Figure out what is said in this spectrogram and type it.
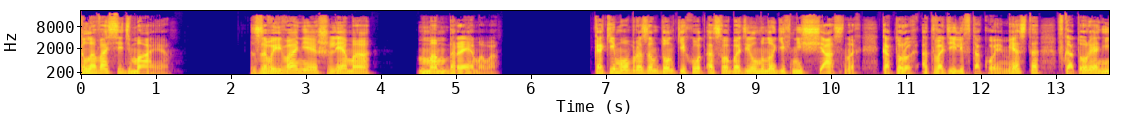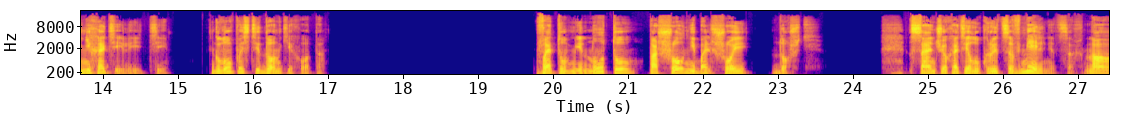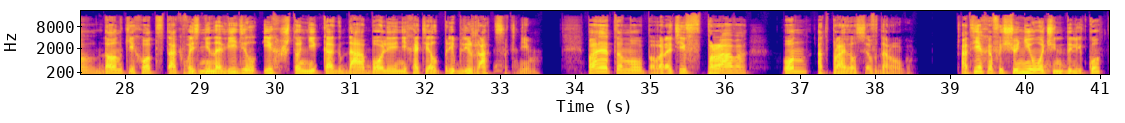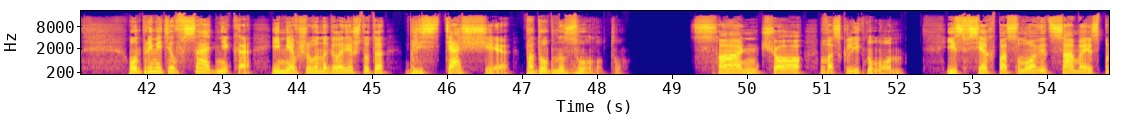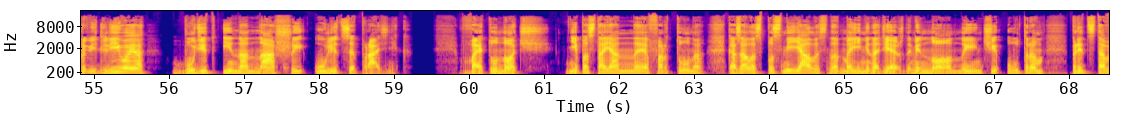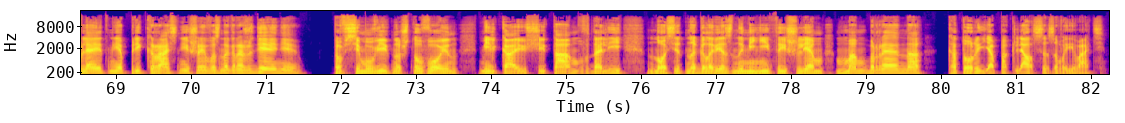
Глава седьмая. Завоевание шлема Мамбремова. Каким образом Дон Кихот освободил многих несчастных, которых отводили в такое место, в которое они не хотели идти. Глупости Дон Кихота. В эту минуту пошел небольшой дождь. Санчо хотел укрыться в мельницах, но Дон Кихот так возненавидел их, что никогда более не хотел приближаться к ним. Поэтому, поворотив вправо, он отправился в дорогу. Отъехав еще не очень далеко, он приметил всадника, имевшего на голове что-то блестящее, подобно золоту. «Санчо!» — воскликнул он из всех пословиц самая справедливая будет и на нашей улице праздник. В эту ночь непостоянная фортуна, казалось, посмеялась над моими надеждами, но нынче утром представляет мне прекраснейшее вознаграждение. По всему видно, что воин, мелькающий там, вдали, носит на голове знаменитый шлем Мамбрена, который я поклялся завоевать.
